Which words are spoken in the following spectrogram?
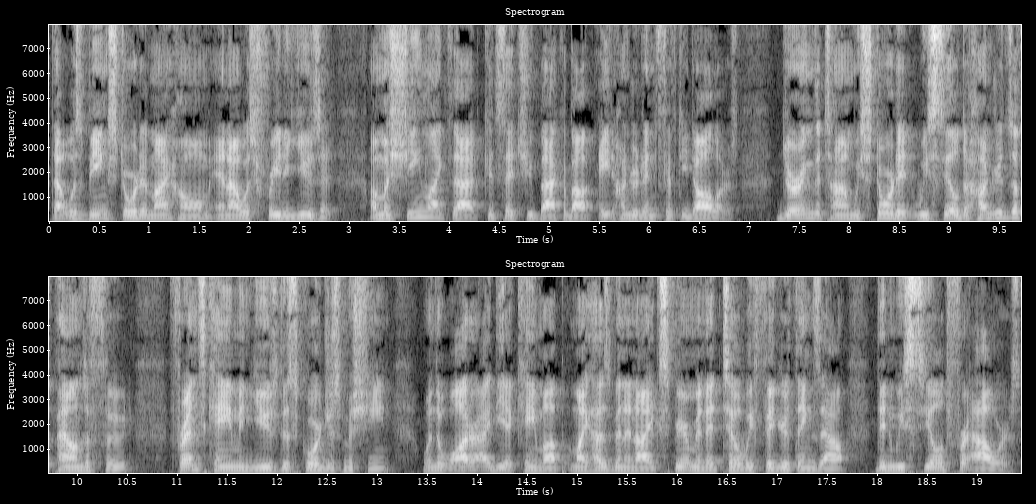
that was being stored at my home and I was free to use it. A machine like that could set you back about $850. During the time we stored it, we sealed hundreds of pounds of food. Friends came and used this gorgeous machine. When the water idea came up, my husband and I experimented till we figured things out. Then we sealed for hours.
